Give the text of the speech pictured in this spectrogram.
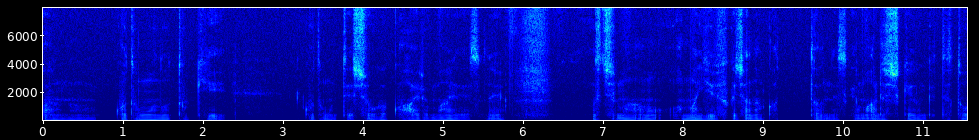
あの子供の時子供って小学校入る前ですね。うちまああのあんまり裕福じゃなかったんですけど、まあ、ある試験受けて通っ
